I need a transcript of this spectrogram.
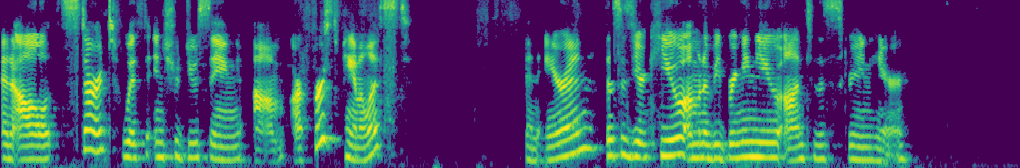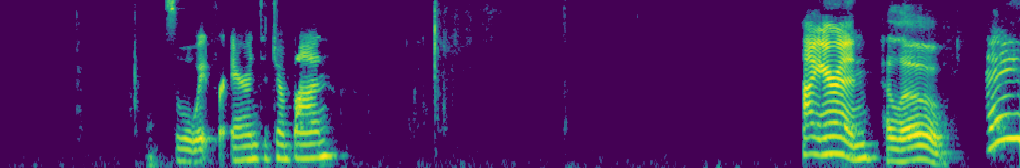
and I'll start with introducing um, our first panelist. And Aaron, this is your cue. I'm gonna be bringing you onto the screen here. So we'll wait for Aaron to jump on. Hi, Aaron. Hello. Hey,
